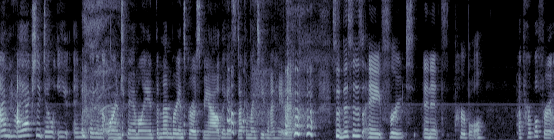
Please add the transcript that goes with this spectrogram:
I'm. I actually don't eat anything in the orange family. The membranes gross me out. They get stuck in my teeth, and I hate it. So this is a fruit and it's purple. A purple fruit.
